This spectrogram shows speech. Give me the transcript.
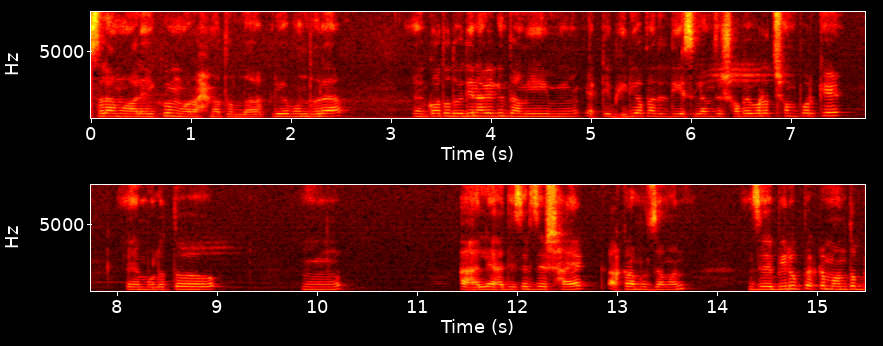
আসসালামু আলাইকুম রহমতুল্লাহ। প্রিয় বন্ধুরা, গত দুই দিন আগে কিন্তু আমি একটি ভিডিও আপনাদের দিয়েছিলাম যে শবে বরাত সম্পর্কে মূলত আহলে হাদিসের যে শায়েক আকরামুজ্জামান, যে বিরূপ একটা মন্তব্য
